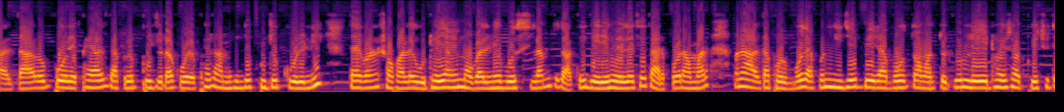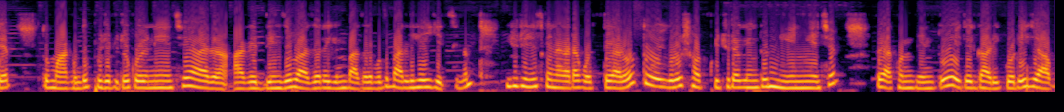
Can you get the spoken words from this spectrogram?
আলতা আরও পরে ফেল, তারপরে পুজোটা করে ফেল। আমি কিন্তু পুজো করিনি। তার কারণ সকালে উঠেই আমি মোবাইল নিয়ে বসছিলাম। তো তাতেই দেরি হয়ে গেছে। তারপর আমার মানে আলতা পরবো তারপর নিজে বেরাবো। তো আমার তো একটু লেট হয় সবকিছুতে। তো মা কিন্তু পুজো টুজো করে নিয়েছে, আর আগের দিন যে বাজারে বাজারে বলতে বালিয়েই গেছিলাম, কিছু জিনিস কেনাকাটা করতে আরও, তো ওইগুলো সব কিছুটা কিন্তু নিয়ে নিয়েছে। তো এখন কিন্তু এই যে গাড়ি করেই যাব,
